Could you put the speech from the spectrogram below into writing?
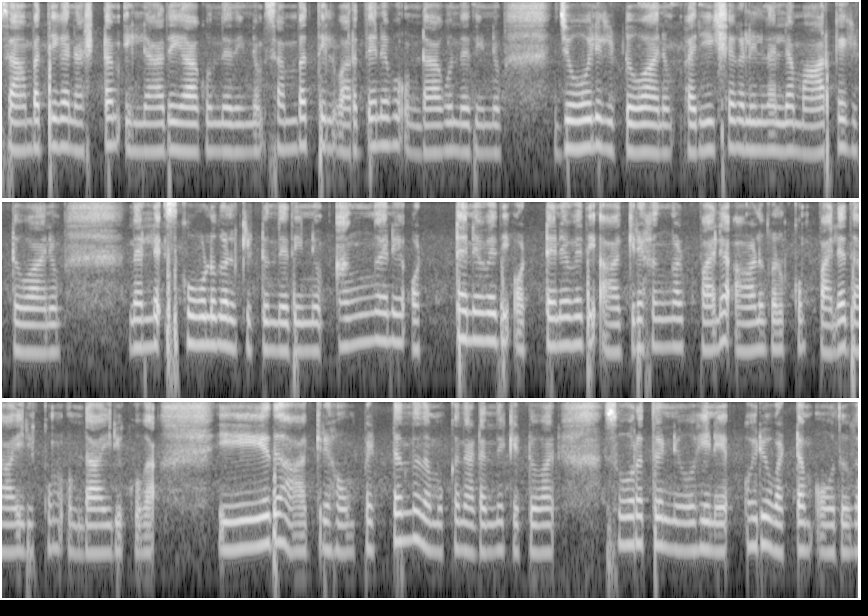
സാമ്പത്തിക നഷ്ടം ഇല്ലാതെയാകുന്നതിനും സമ്പത്തിൽ വർധനവ് ഉണ്ടാകുന്നതിനും ജോലി കിട്ടുവാനും പരീക്ഷകളിൽ നല്ല മാർക്ക് കിട്ടുവാനും നല്ല സ്കൂളുകൾ കിട്ടുന്നതിനും അങ്ങനെ ഒട്ടനവധി ഒട്ടനവധി ആഗ്രഹങ്ങൾ പല ആളുകൾക്കും പലതായിരിക്കും ഉണ്ടായിരിക്കുക. ഏത് ആഗ്രഹവും പെട്ടെന്ന് നമുക്ക് നടന്ന് കിട്ടുവാൻ സൂറത്തു ന്യൂഹിനെ ഒരു വട്ടം ഓതുക.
